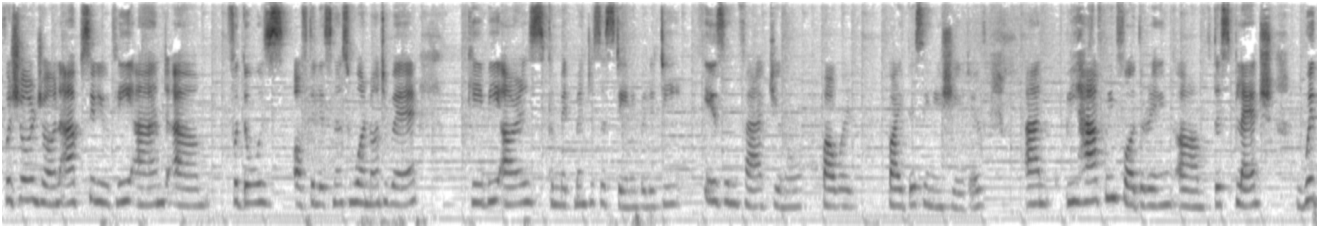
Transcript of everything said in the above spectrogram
For sure, John, absolutely. And um, for those of the listeners who are not aware, KBR's commitment to sustainability is, in fact, you know, powered by this initiative. And we have been furthering um, this pledge with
